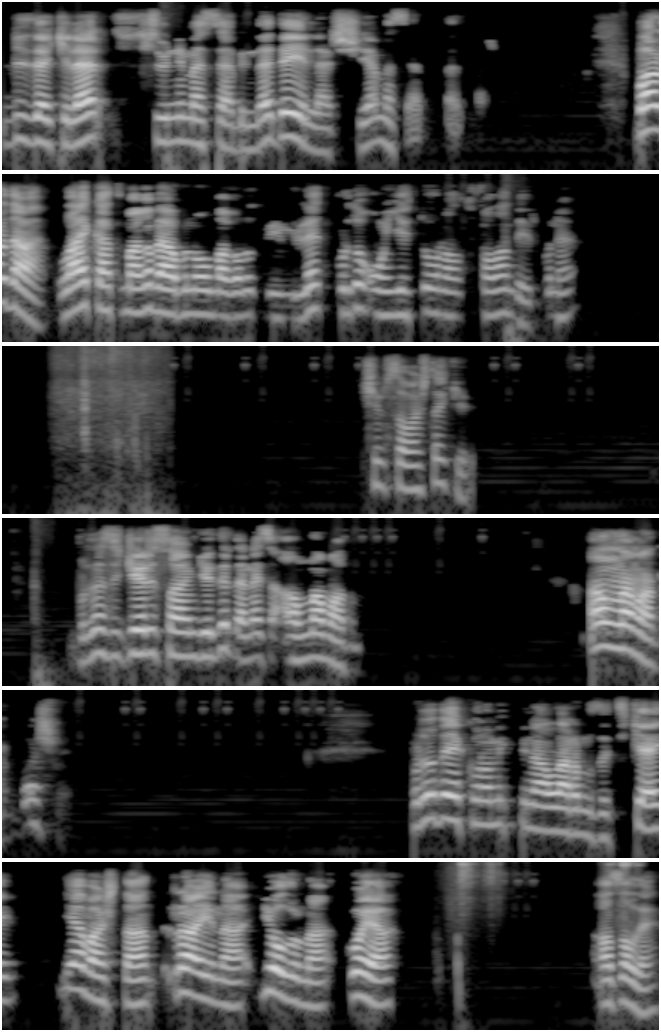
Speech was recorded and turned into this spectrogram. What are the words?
Bizdəkiler sünni mezhebinde değiller. Şia mezhebindeler. Bu arada like atmağı ve abone olmayı unutmayın millet. Burada 17-16 falan değil. Bu ne? Kim savaşta ki? Burada neyse geri sayım gelir de neyse anlamadım. Anlamadım. Boş ver. Burada da ekonomik binalarımızı tikey. Yavaştan rayına, yoluna koyak. Azal e.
